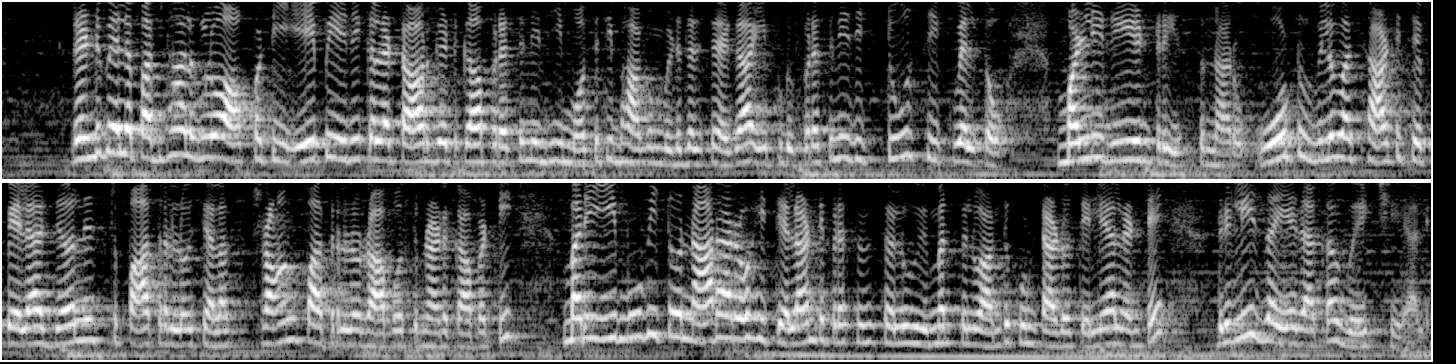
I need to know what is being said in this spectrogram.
రెండు వేల పద్నాలుగులో అప్పటి ఏపీ ఎన్నికల టార్గెట్గా ప్రతినిధి మొదటి భాగం విడుదల చేయగా ఇప్పుడు ప్రతినిధి టూ సీక్వెల్తో మళ్ళీ రీ ఎంట్రీ ఇస్తున్నారు. ఓటు విలువ చాటి చెప్పేలా జర్నలిస్ట్ పాత్రలో చాలా స్ట్రాంగ్ పాత్రలో రాబోతున్నాడు కాబట్టి మరి ఈ మూవీతో నారా రోహిత్ ఎలాంటి ప్రశంసలు విమర్శలు అందుకుంటాడో తెలియాలంటే రిలీజ్ అయ్యేదాకా వెయిట్ చేయాలి.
